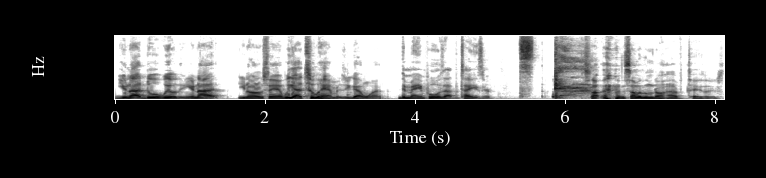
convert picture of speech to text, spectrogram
You're not dual wielding. You're not. You know what I'm saying? We got two hammers. You got one. The man pulls out the taser. Some, some of them don't have tasers.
